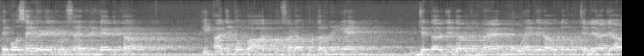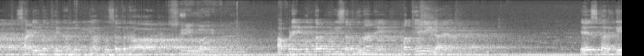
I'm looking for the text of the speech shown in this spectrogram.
ਤੇ ਉਸੇ ਵੇਲੇ ਗੁਰੂ ਸਾਹਿਬ ਨੇ ਕਹਿ ਦਿੱਤਾ ਕਿ ਅੱਜ ਤੋਂ ਬਾਅਦ ਤੂੰ ਸਾਡਾ ਪੁੱਤਰ ਨਹੀਂ ਹੈ। ਜਿੱਧਰ ਜਿੱਧਰ ਨੂੰ ਮੈਂ ਮੂੰਹ ਹੈ ਤੇਰਾ ਉਧਰ ਨੂੰ ਚੱਲਿਆ ਜਾ ਸਾਡੇ ਮੱਥੇ ਨਾ ਲੱਗੀ ਆਪੋ ਸਤਨਾਮ। ਸ੍ਰੀ ਵਾਹਿਗੁਰੂ। ਆਪਣੇ ਪੁੱਤਰ ਨੂੰ ਵੀ ਸਤਿਗੁਰਾਂ ਨੇ ਮੱਥੇ ਨਹੀਂ ਲਾਇਆ। ਇਸ ਕਰਕੇ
